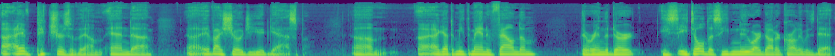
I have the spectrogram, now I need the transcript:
I have pictures of them, and uh, uh, if I showed you, you'd gasp. Um, I got to meet the man who found them. They were in the dirt. He, he told us he knew our daughter Carly was dead,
